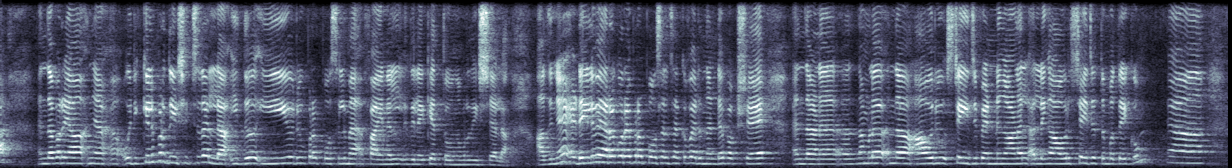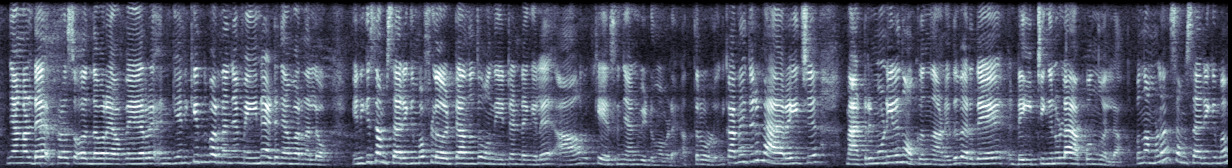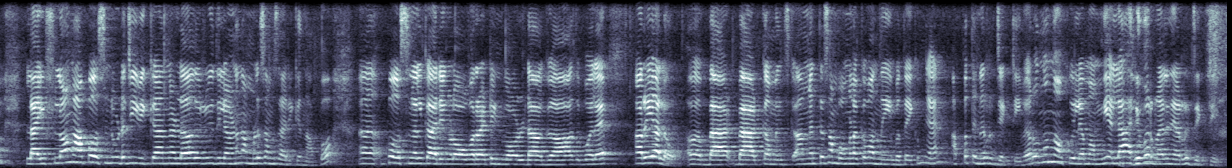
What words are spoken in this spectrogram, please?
എന്താ പറയുക ഞാൻ ഒരിക്കലും പ്രതീക്ഷിച്ചതല്ല ഇത് ഈ ഒരു പ്രപ്പോസൽ ഫൈനൽ ഇതിലേക്ക് എത്തുമെന്ന് പ്രതീക്ഷിച്ചല്ല അതിന് ഇടയിൽ വേറെ കുറേ പ്രപ്പോസൽസ് ഒക്കെ വരുന്നുണ്ട്. പക്ഷേ എന്താണ് നമ്മൾ എന്താ ആ ഒരു സ്റ്റേജ് പെണ്ണ് കാണൽ അല്ലെങ്കിൽ ആ ഒരു സ്റ്റേജ് എത്തുമ്പോഴത്തേക്കും ഞങ്ങളുടെ എന്താ പറയുക വേറെ എനിക്ക് എനിക്കെന്ന് പറഞ്ഞു കഴിഞ്ഞാൽ മെയിനായിട്ട് ഞാൻ പറഞ്ഞല്ലോ എനിക്ക് സംസാരിക്കുമ്പോൾ ഫ്ലേർട്ടാന്ന് തോന്നിയിട്ടുണ്ടെങ്കിൽ ആ കേസ് ഞാൻ വിടും അവിടെ. അത്രേ ഉള്ളൂ. കാരണം ഇതൊരു മാരേജ് മാട്രിമോണിയിൽ നോക്കുന്നതാണ്. ഇത് വെറുതെ ഡേറ്റിങ്ങിനുള്ള ആപ്പൊന്നുമല്ല അപ്പോൾ നമ്മൾ സംസാരിക്കുമ്പം ലൈഫ് ലോങ് ആ പേഴ്സന്റെ കൂടെ ജീവിക്കുക എന്നുള്ള ഒരു ഇതിലാണ് നമ്മൾ സംസാരിക്കുന്നത്. അപ്പോൾ പേഴ്സണൽ കാര്യങ്ങൾ ഓവറായിട്ട് ഇൻവോൾവ് ആകുക അതുപോലെ അറിയാലോ ബാഡ് ബാഡ് കമൻസ് അങ്ങനത്തെ സംഭവങ്ങളൊക്കെ വന്നു കഴിയുമ്പോഴത്തേക്കും ഞാൻ അപ്പം തന്നെ റിജക്റ്റ് ചെയ്യും. വേറെ ഒന്നും നോക്കൂല. മമ്മി അല്ല ആര് പറഞ്ഞാലും ഞാൻ റിജക്റ്റ് ചെയ്യും.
